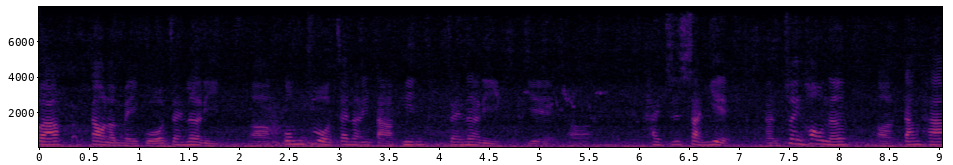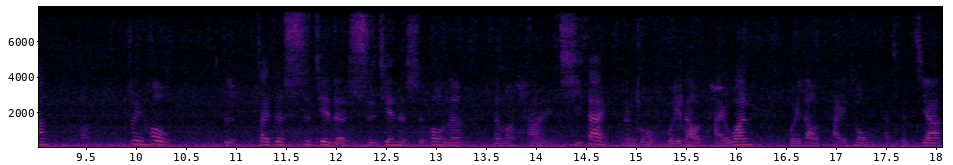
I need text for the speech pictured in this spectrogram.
发，到了美国，在那里啊、工作，在那里打拼，在那里也啊、开枝散叶。但最后呢，啊、当他啊、最后的在这世界的时间的时候呢，那么他也期待能够回到台湾，回到台中他这个家。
